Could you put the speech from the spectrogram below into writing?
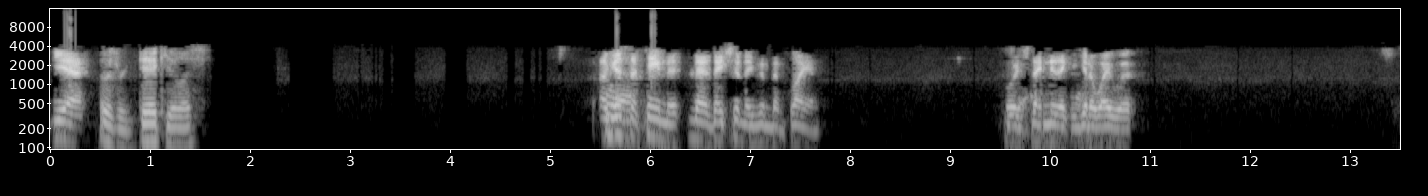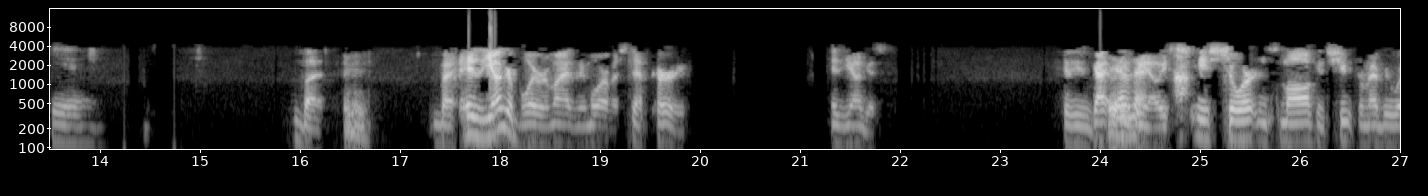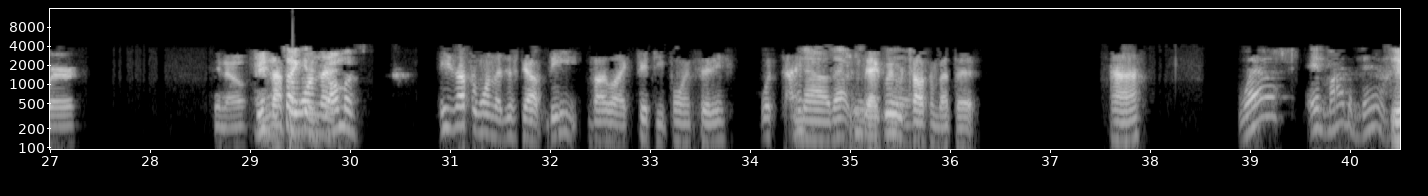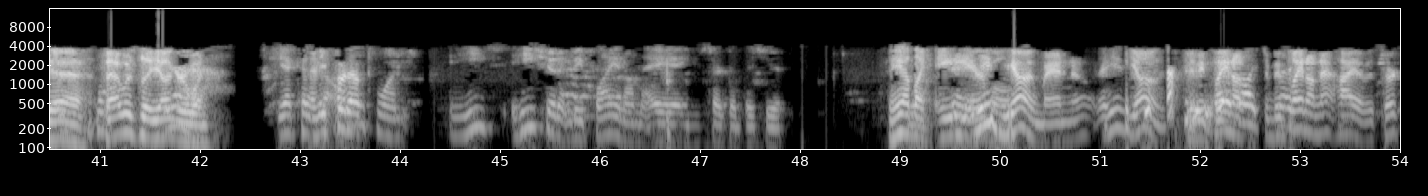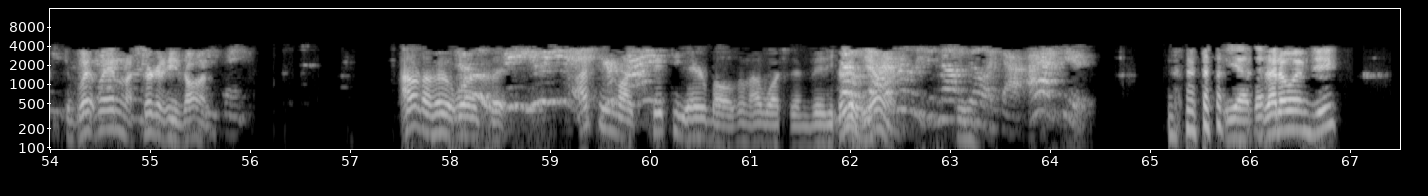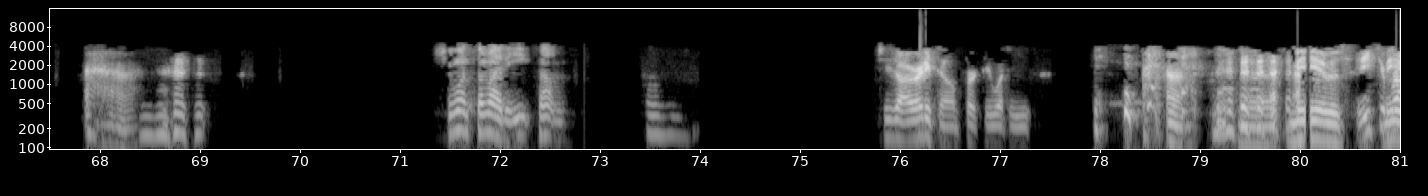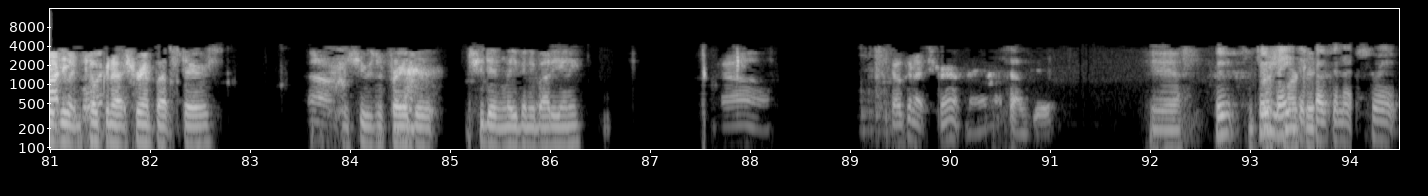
Yeah, It was ridiculous. Against Yeah. a team that, that they shouldn't have even been playing, which Yeah. they knew they could get away with. Yeah. But but his younger boy reminds me more of a Steph Curry. His youngest. Because he's got, Yeah, you know, he's he's short and small, can shoot from everywhere. You know, He's and not the like one that- almost He's not the one that just got beat by like 50 points, did he? What? I, No, that was. Back, we were talking about that. Huh? Well, it might have been. Yeah, that was the younger Yeah. one. Yeah, because the he put up- one, he's he shouldn't be playing on the AAU circuit this year. He had like 80 air he's balls. young, man. No, he's young to be playing on to be that. playing on that high of a circuit to play, playing on a circuit he's on. I don't know who it was, but I seen like 50 air balls when I watched them videos. Dude, I young. really did not feel like that. I. Yeah, Is that OMG? She wants somebody to eat something. She's already telling Perky what to eat. Uh, me, it was Eat your me was broccoli, eating boy. coconut shrimp upstairs. Oh, she was afraid that she didn't leave anybody any. oh. Coconut shrimp, man. That sounds good. Yeah. Who Some who made market. the coconut shrimp?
